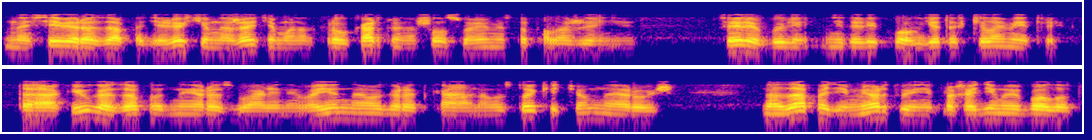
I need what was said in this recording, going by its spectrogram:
На северо-западе легким нажатием он открыл карту и нашел свое местоположение. Цели были недалеко, где-то в километре. Так, юго-западные развалины военного городка, на востоке темная роща, на западе мертвые непроходимые болота.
